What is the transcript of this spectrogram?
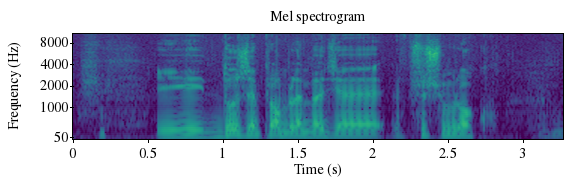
I duży problem będzie w przyszłym roku,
